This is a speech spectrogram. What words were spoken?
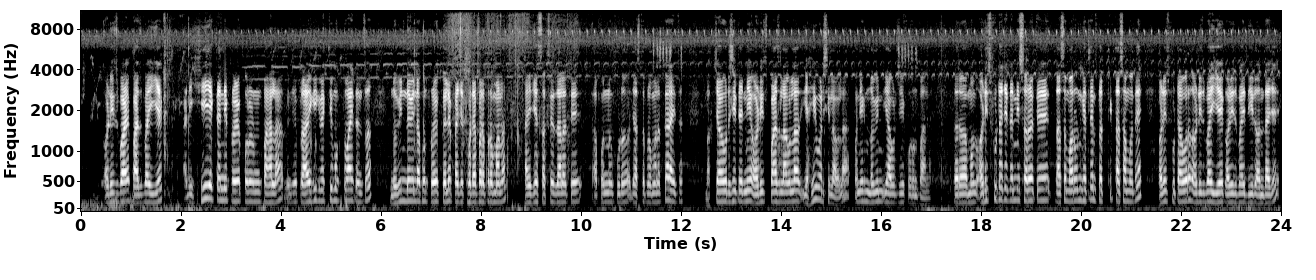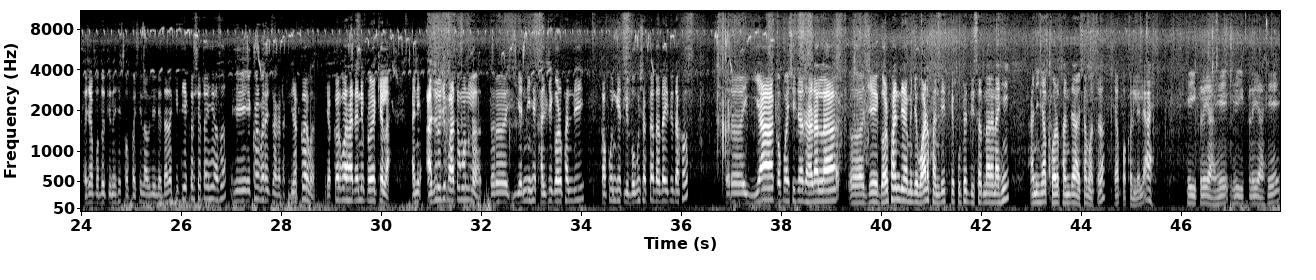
अडीच बाय पाच बाय एक आणि ही एक त्यांनी प्रयोग करून पाहिला. म्हणजे प्रायोगिक व्यक्तिमत्व आहे त्यांचं. नवीन नवीन आपण प्रयोग केले पाहिजे थोड्याफार प्रमाणात आणि जे सक्सेस झालं ते आपण पुढं जास्त प्रमाणात करायचं. मागच्या वर्षी त्यांनी अडीच पाच लावला याही वर्षी लावला पण एक नवीन यावर्षी हे करून पाहिला. तर मग अडीच फुटाचे त्यांनी सरळ ते तासं मारून घेतले आणि प्रत्येक तासामध्ये अडीच फुटावरच अडीच बाय एक अडीच बाय दीड अंदाजे अशा पद्धतीने हे कपाशी लावलेली आहे. दादा किती एकर शेत आहे हे असं? हे एकर भरायची जागा टाकली. एकरभर. एकरभर हा त्यांनी प्रयोग केला. आणि आज रोजी पाहतो म्हणलं तर यांनी हे खालची गळफांदी कापून घेतली. बघू शकता दादा इथे दाखव. तर या कपाशीच्या झाडाला जे गळफांदी आहे म्हणजे वाढफांदी ते कुठेच दिसणार नाही आणि ह्या फळफांद्या अशा मात्र ह्या पकडलेल्या आहे हे इकडे आहे हे इकडे आहे.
